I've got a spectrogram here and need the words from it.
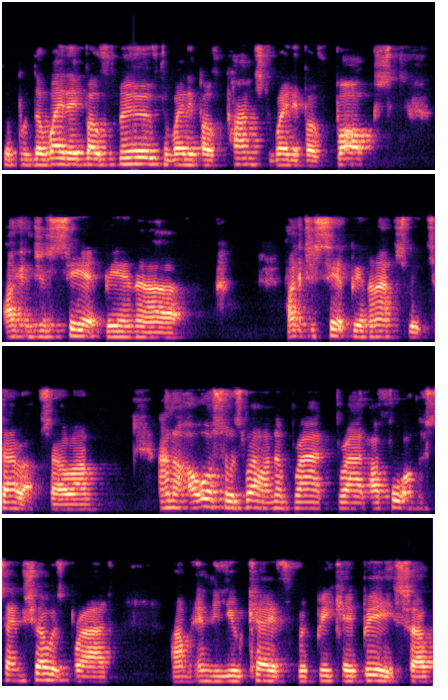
The, the, way they both move, the way they both punch, the way they both box, I can just see it being a, uh, can just see it being an absolute terror. So, um, and I also as well, I know Brad. Brad, I fought on the same show as Brad. Um, in the UK with BKB. So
